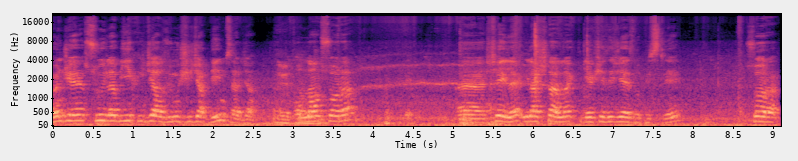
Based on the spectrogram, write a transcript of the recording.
Önce suyla bir yıkayacağız, yumuşayacak değil mi Sercan? Evet. Ondan sonra e, şeyle ilaçlarla gevşeteceğiz bu pisliği. Sonra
